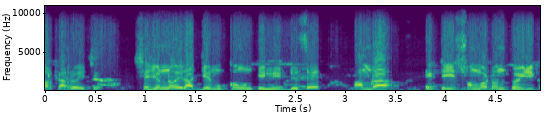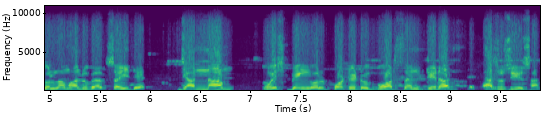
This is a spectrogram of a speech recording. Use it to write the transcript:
দরকার রয়েছে। সেজন্যই রাজ্যের মুখ্যমন্ত্রীর নির্দেশে আমরা একটি সংগঠন তৈরি করলাম আলু ব্যবসায়ীদের, যার নাম West Bengal potato growers and trader association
